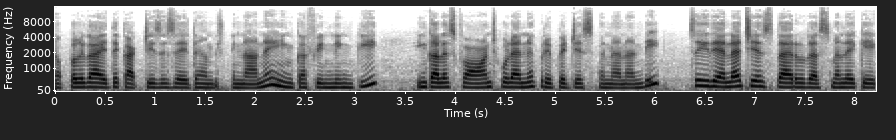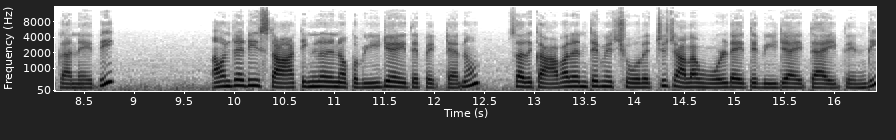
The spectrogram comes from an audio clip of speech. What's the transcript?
మొక్కలుగా అయితే కట్ చేసేసి అయితే అందిస్తున్నాను ఇంకా ఫిల్లింగ్కి ఇంకా అలా స్పాంజ్ కూడా ప్రిపేర్ చేసుకున్నానండి. సో ఇది ఎలా చేస్తారు రసమలై కేక్ అనేది? ఆల్రెడీ స్టార్టింగ్లో నేను ఒక వీడియో అయితే పెట్టాను. సో అది కావాలంటే మీరు చూడొచ్చు. చాలా ఓల్డ్ అయితే వీడియో అయితే అయిపోయింది.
